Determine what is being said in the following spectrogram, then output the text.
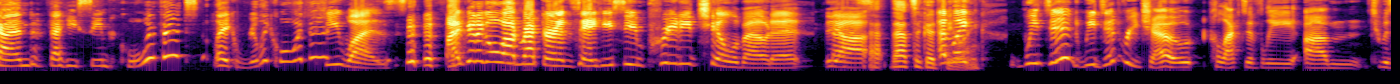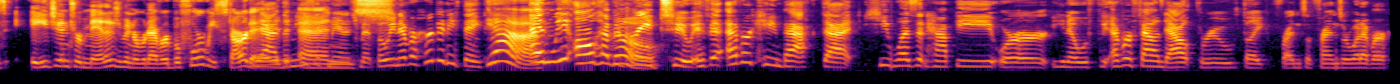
And that he seemed cool with it, like really cool with it. He was. I'm gonna go on record and say he seemed pretty chill about it. Yeah. That, that's a good And, like, feeling. We did we did reach out collectively um to his agent or management or whatever before we started. yeah, the music and- management, but we never heard anything. Yeah. And we all have No. agreed too, if it ever came back that he wasn't happy, or, you know, if we ever found out through like friends of friends or whatever,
